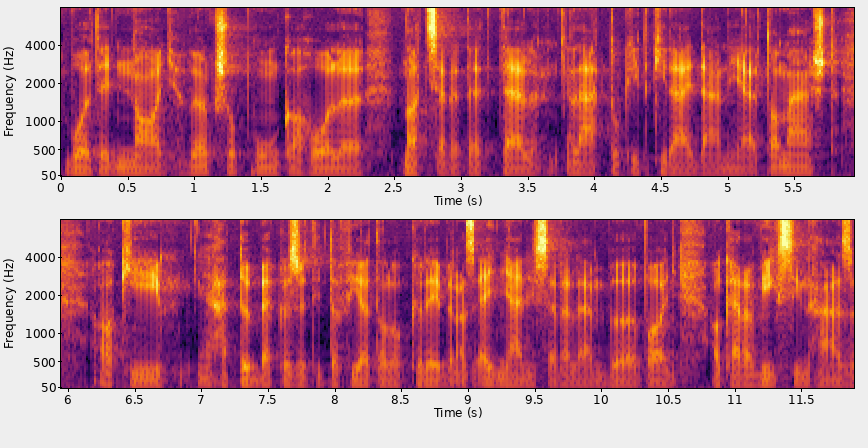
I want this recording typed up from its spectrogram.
volt egy nagy workshopunk, ahol nagy szeretettel láttuk itt Király Dániel Tamást, aki hát többek között itt a fiatalok körében az Egy nyári szerelemből, vagy akár a Víg Színház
